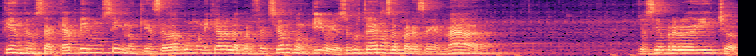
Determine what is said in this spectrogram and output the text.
¿Entiendes? O sea, Capri es un signo quien se va a comunicar a la perfección contigo. Yo sé que ustedes no se parecen en nada. Yo siempre lo he dicho,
